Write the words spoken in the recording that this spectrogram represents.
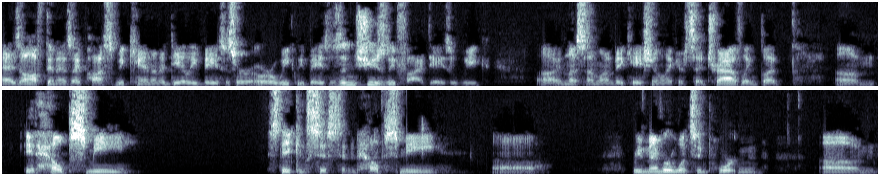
as often as I possibly can on a daily basis or, or a weekly basis, and it's usually five days a week, uh, unless I'm on vacation, like I said, traveling. But um, it helps me stay consistent. It helps me uh, remember what's important. Um,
